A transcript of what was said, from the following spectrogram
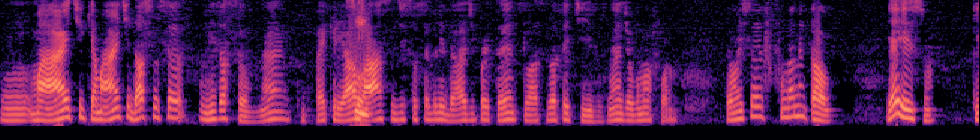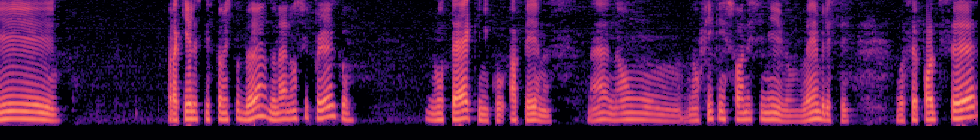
uma arte que é uma arte da socialização, né? Que vai criar Sim. laços de sociabilidade importantes, laços afetivos, né? De alguma forma. Então isso é fundamental. E é isso que para aqueles que estão estudando, né? Não se percam no técnico apenas, né? Não não fiquem só nesse nível. Lembre-se, você pode ser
